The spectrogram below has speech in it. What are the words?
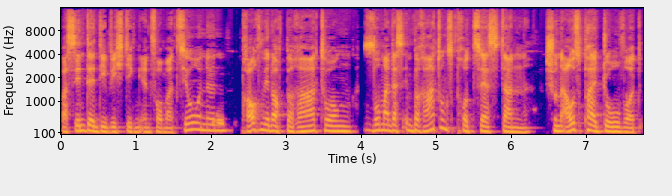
was sind denn die wichtigen Informationen? Brauchen wir noch Beratung? Wo man das im Beratungsprozess dann schon auspaldovert,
